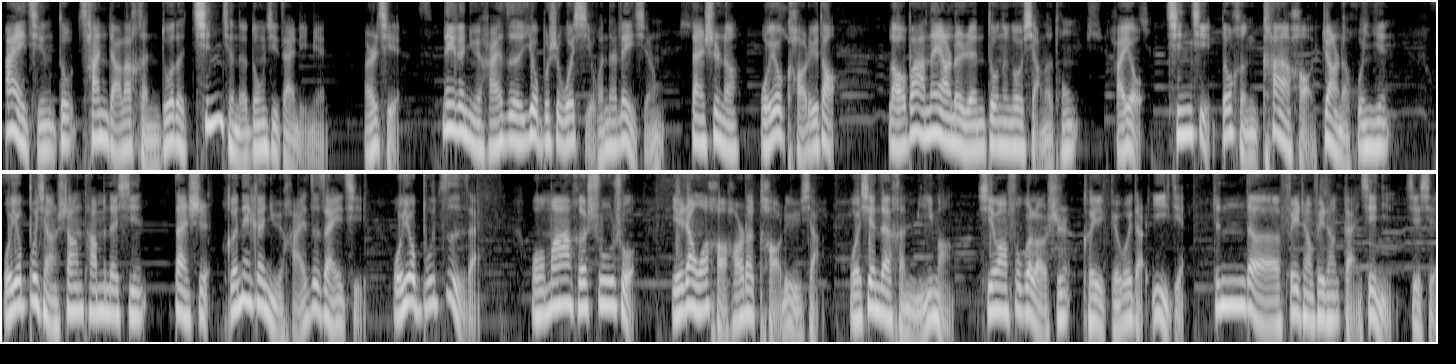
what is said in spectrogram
爱情都掺杂了很多的亲情的东西在里面，而且那个女孩子又不是我喜欢的类型。但是呢，我又考虑到，老爸那样的人都能够想得通，还有亲戚都很看好这样的婚姻，我又不想伤他们的心。但是和那个女孩子在一起，我又不自在。我妈和叔叔也让我好好的考虑一下。我现在很迷茫，希望富贵老师可以给我点意见。真的非常非常感谢您，谢谢。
